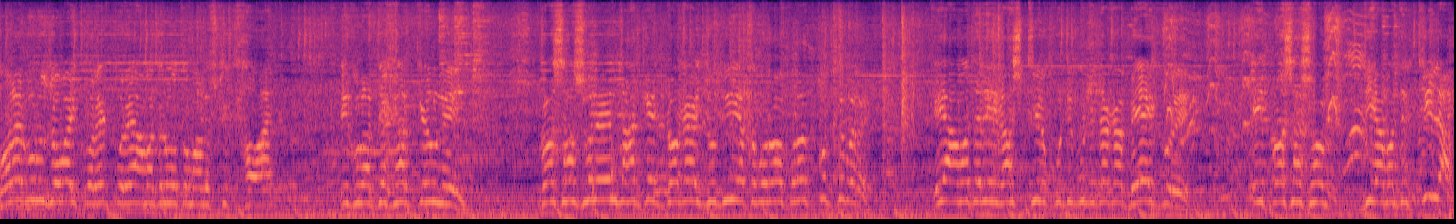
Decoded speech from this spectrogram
মরা গরু জবাই করে করে আমাদের মতো মানুষকে খাওয়ায় এগুলা দেখার কেউ নেই। প্রশাসনের নাকের ডগায় যদি এত বড় অপরাধ করতে পারে এই আমাদের এই রাষ্ট্রীয় কোটি কোটি টাকা ব্যয় করে এই প্রশাসন দিয়ে আমাদের কী লাভ?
